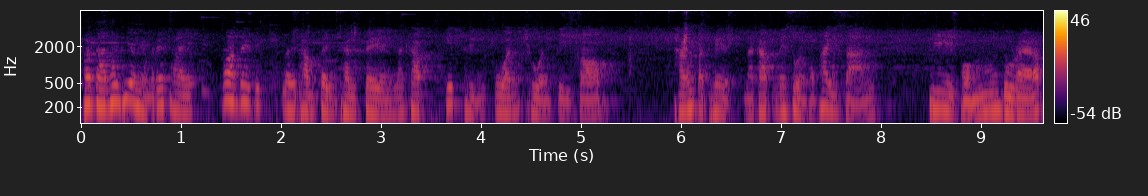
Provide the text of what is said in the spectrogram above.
ทางการท่องเที่ยวแห่งประเทศไทยก็ได้เลยทำเป็นแคมเปญนะครับ คิดถึงกวนชวนตีกอล์ฟทั้งประเทศนะครับ ในส่วนของภาคอีสานที่ผมดูแลรับ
